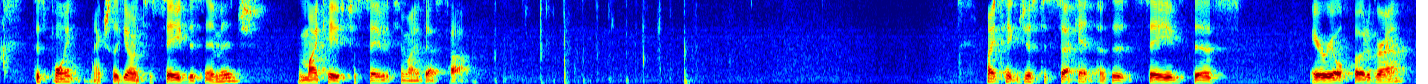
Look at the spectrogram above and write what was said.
At this point, I'm actually going to save this image. In my case, just save it to my desktop. Might take just a second as it saves this aerial photograph.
